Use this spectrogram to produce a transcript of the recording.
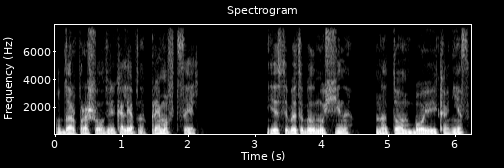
Удар прошел великолепно, прямо в цель. Если бы это был мужчина, на том бою и конец.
